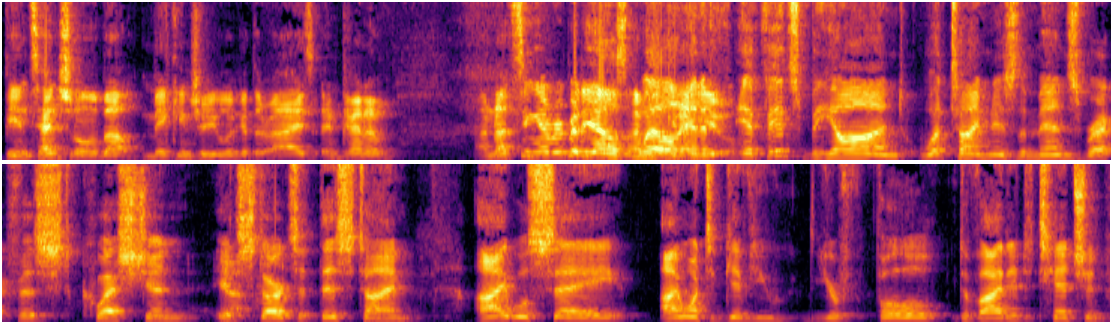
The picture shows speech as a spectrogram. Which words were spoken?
be intentional about making sure you look at their eyes and kind of, I'm not seeing everybody else, I'm well, and at if, you. if it's beyond what time is the men's breakfast question, it Yeah. starts at this time. I will say, I want to give you your full divided attention.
